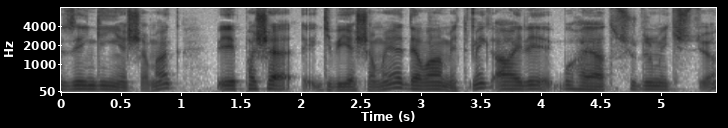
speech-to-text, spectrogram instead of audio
zengin yaşamak, e, paşa gibi yaşamaya devam etmek. Aile bu hayatı sürdürmek istiyor.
